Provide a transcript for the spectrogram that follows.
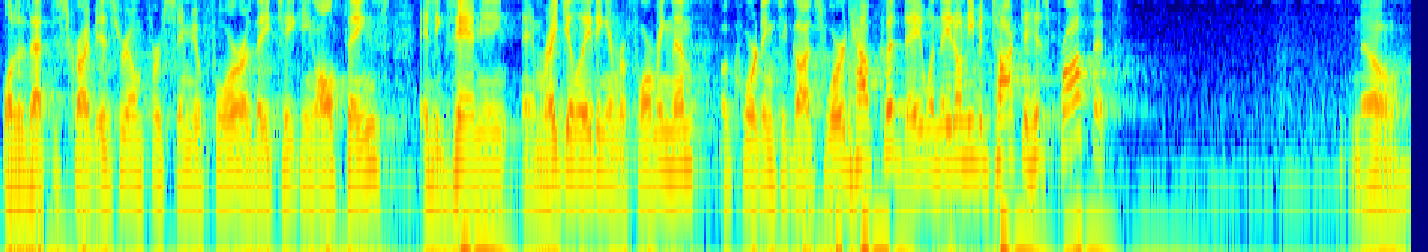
Well, does that describe Israel in 1 Samuel 4? Are they taking all things and examining and regulating and reforming them according to God's word? How could they when they don't even talk to his prophet? No.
